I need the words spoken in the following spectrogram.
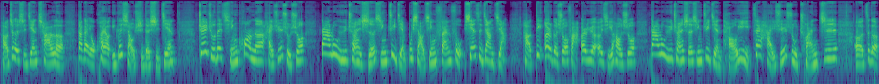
好，这个时间差了大概有快要一个小时的时间。追逐的情况呢？海巡署说。大陆渔船蛇形巨检不小心翻覆，先是这样讲。好，第二个说法，二月二十一号说，大陆渔船蛇形巨检逃逸，在海巡署船只呃这个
